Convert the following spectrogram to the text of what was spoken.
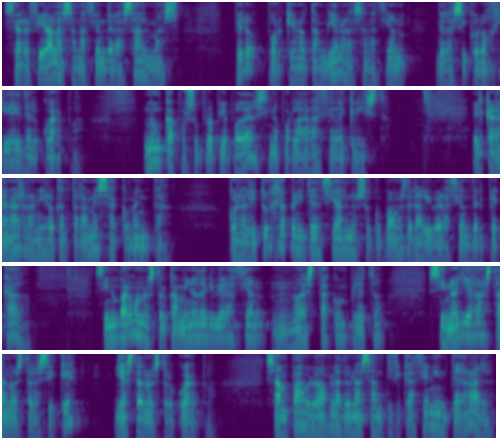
se refiere a la sanación de las almas, pero ¿por qué no también a la sanación de la psicología y del cuerpo? Nunca por su propio poder, sino por la gracia de Cristo. El cardenal Raniero Cantalamesa comenta, con la liturgia penitencial nos ocupamos de la liberación del pecado. Sin embargo, nuestro camino de liberación no está completo si no llega hasta nuestra psique y hasta nuestro cuerpo. San Pablo habla de una santificación integral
